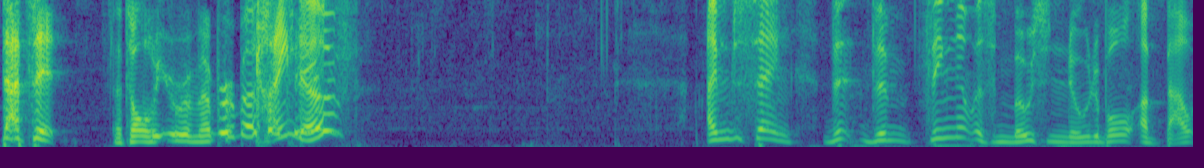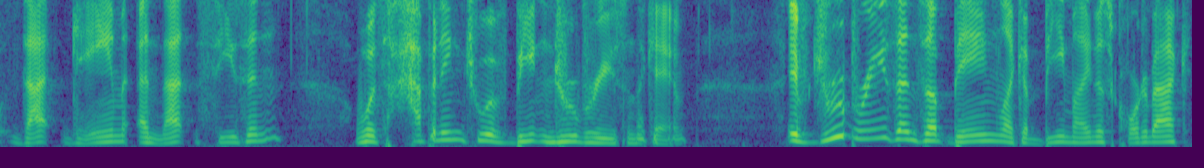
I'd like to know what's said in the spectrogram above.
That's it. That's all you remember about that Kind of. I'm just saying the the thing that was most notable about that game and that season was happening to have beaten Drew Brees in the game. If Drew Brees ends up being like a B minus quarterback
